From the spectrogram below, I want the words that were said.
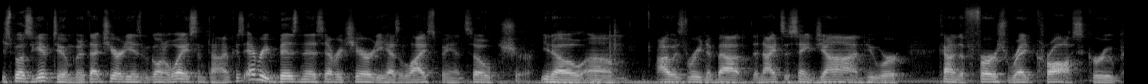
you're supposed to give it to them. But if that charity ends up going away sometime, because every business, every charity has a lifespan. So Sure. you know, um, I was reading about the Knights of St. John, who were kind of the first Red Cross group,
